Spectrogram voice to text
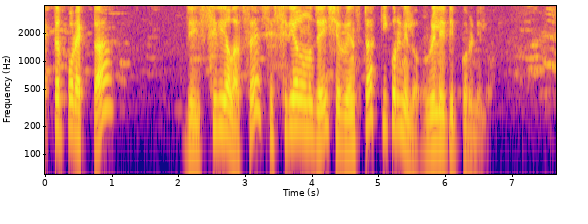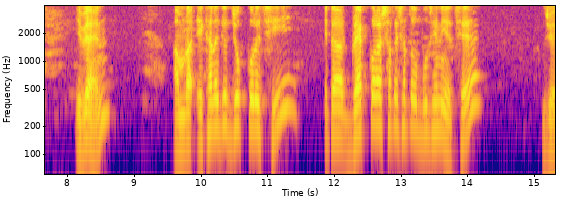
একটার পর একটা যেই সিরিয়াল আছে, সেই সিরিয়াল অনুযায়ী সে রেঞ্জটা কি করে নিল? রিলেটিভ করে নিল। ইভেন আমরা এখানে যে যোগ করেছি, এটা ড্র্যাগ করার সাথে সাথেও বুঝে নিয়েছে যে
